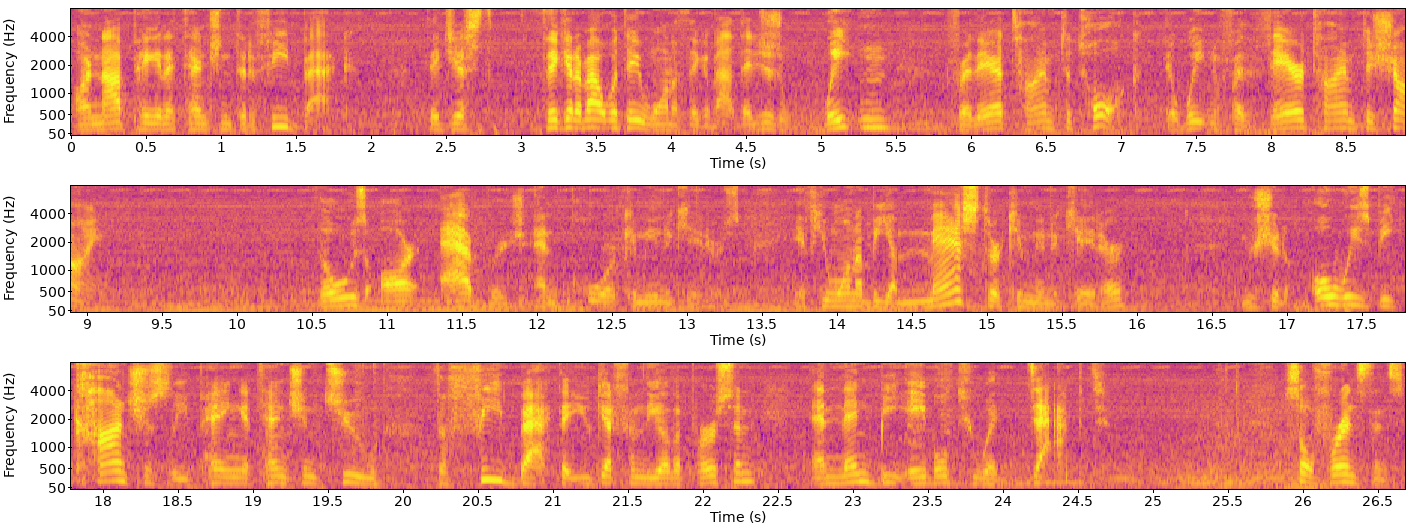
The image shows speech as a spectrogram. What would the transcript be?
are not paying attention to the feedback, they're just thinking about what they want to think about. They're just waiting for their time to talk, they're waiting for their time to shine. Those are average and poor communicators. If you want to be a master communicator, you should always be consciously paying attention to the feedback that you get from the other person and then be able to adapt. So, for instance,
